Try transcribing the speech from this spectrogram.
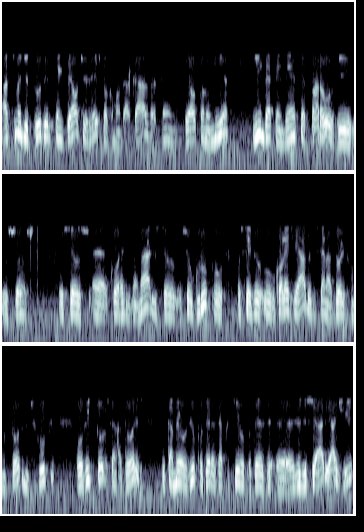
acima de tudo, ele tem que ter altivez para comandar a casa, tem que ter autonomia e independência para ouvir os seus, os seus é, correligionários, o seu, o seu grupo, ou seja, o, o colegiado de senadores como todo, me desculpe, ouvir todos os senadores e também ouvir o Poder Executivo, o Poder eh, Judiciário e agir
